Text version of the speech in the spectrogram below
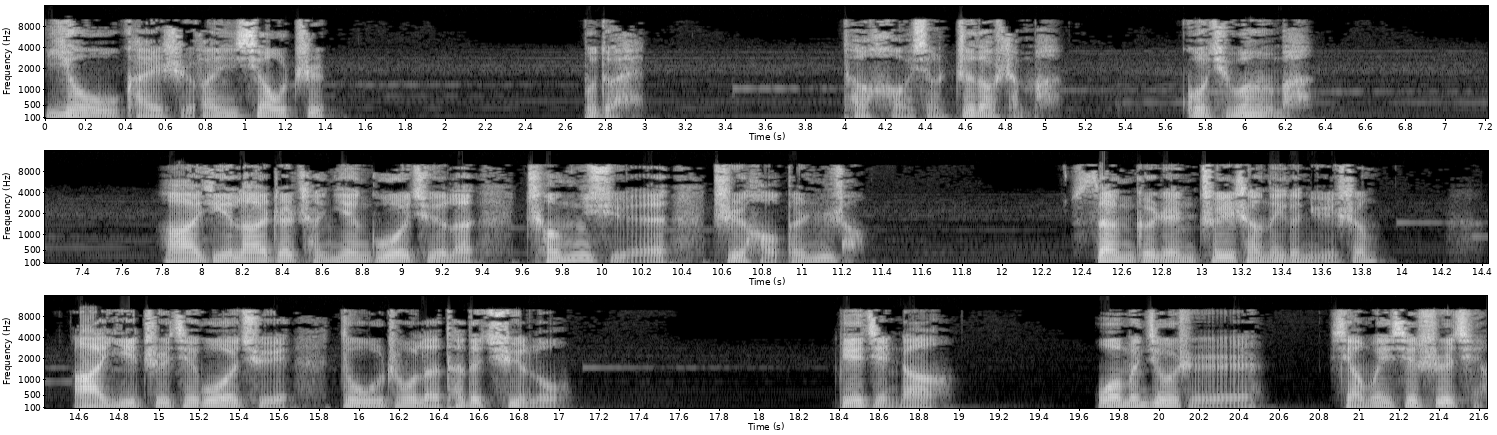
又开始翻校志。不对，他好像知道什么，过去问问吧。阿姨拉着陈燕过去了，程雪只好跟上。三个人追上那个女生，阿姨直接过去堵住了她的去路。别紧张，我们就是想问些事情。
